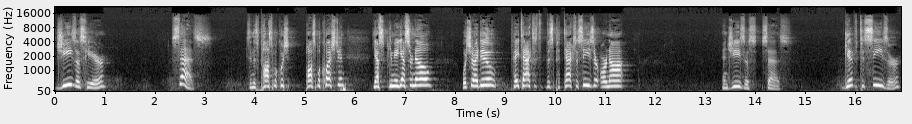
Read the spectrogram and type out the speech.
Jesus here says, He's in this possible question, possible question. Yes, give me a yes or no. What should I do? Pay taxes, this tax to Caesar or not? And Jesus says, Give to Caesar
